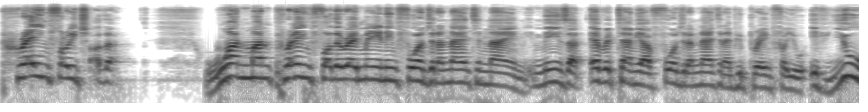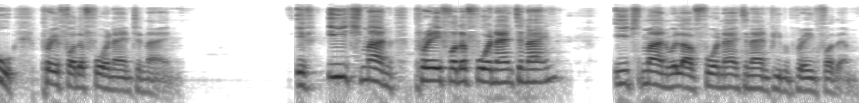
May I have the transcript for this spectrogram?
praying for each other one man praying for the remaining 499. It means that every time you have 499 people praying for you, if you pray for the 499, if each man pray for the 499, each man will have 499 people praying for them.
